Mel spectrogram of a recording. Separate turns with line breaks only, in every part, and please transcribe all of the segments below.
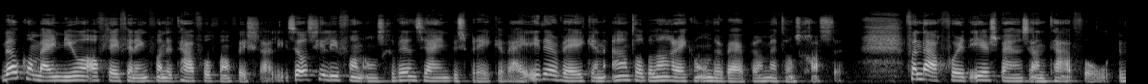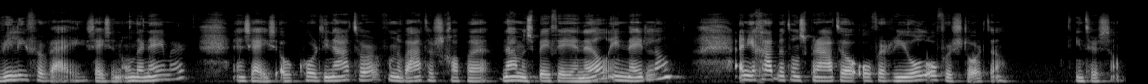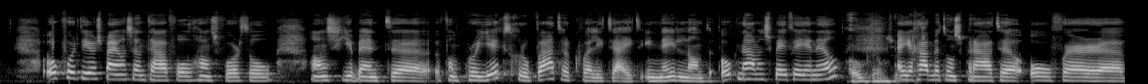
Welkom bij een nieuwe aflevering van de Tafel van Vestali. Zoals jullie van ons gewend zijn, bespreken wij iedere week een aantal belangrijke onderwerpen met onze gasten. Vandaag voor het eerst bij ons aan tafel Willy Verwij. Zij is een ondernemer en zij is ook coördinator van de waterschappen namens BVNL in Nederland. En je gaat met ons praten over riooloverstorten. Interessant. Ook voor het eerst bij ons aan tafel Hans Wortel. Hans, je bent uh, van projectgroep Waterkwaliteit in Nederland, ook namens BVNL.
Ook namens
En je gaat met ons praten over uh,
